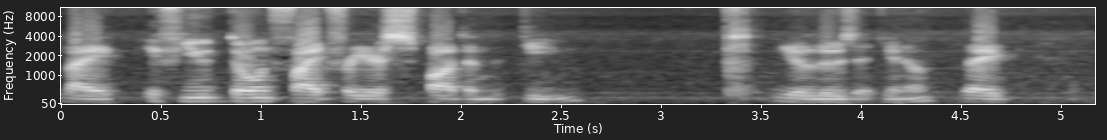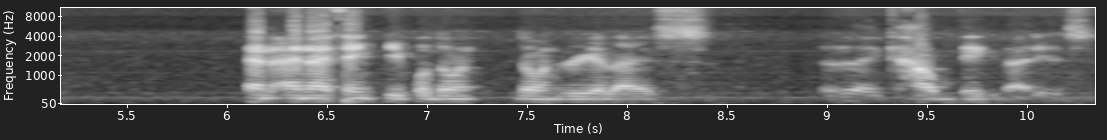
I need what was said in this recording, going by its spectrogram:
like if you don't fight for your spot in the team, you lose it. You know, like, and and I think people don't don't realize like how big that is.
